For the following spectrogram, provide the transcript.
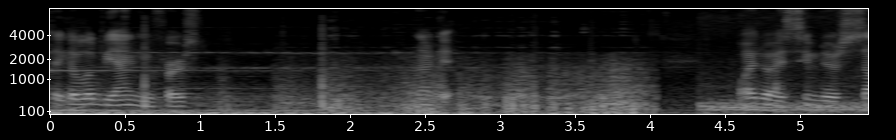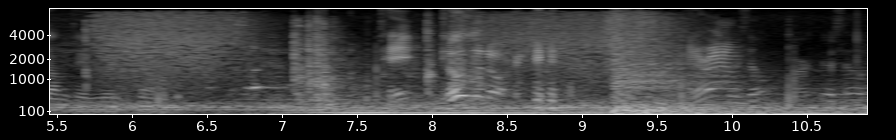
Take a look behind you first. Okay. Why do I seem there's something going on? Hey, close the door. Get around. Yourself, mark yourself.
